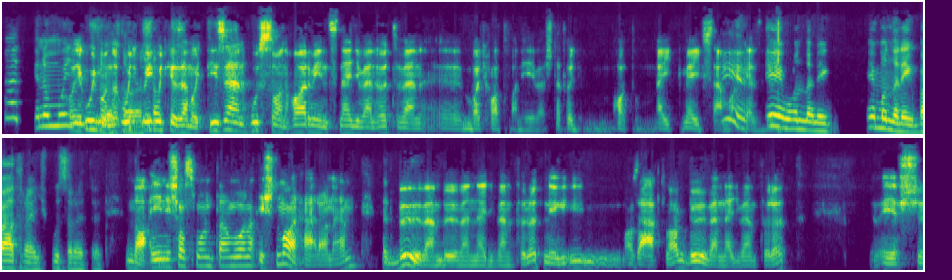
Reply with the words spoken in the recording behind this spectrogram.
Hát én amúgy úgy, úgy, mondom, úgy, úgy, úgy kezdem, hogy 10, 20, 30, 40, 50 vagy 60 éves, tehát hogy hat, melyik, melyik számmal kezdődik? Én mondanék, én mondanék bátran egy 25-öt. Na, én is azt mondtam volna, és marhára nem, tehát bőven-bőven 40 fölött, még az átlag bőven 40 fölött, és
